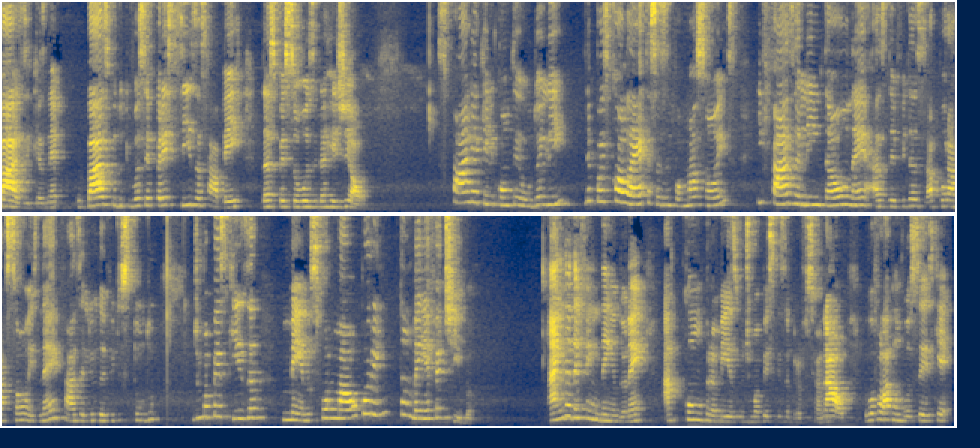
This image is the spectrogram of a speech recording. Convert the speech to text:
básicas, né? O básico do que você precisa saber das pessoas e da região. Espalhe aquele conteúdo ali, depois coleta essas informações e faz ali então, né, as devidas apurações, né, faz ali o devido estudo de uma pesquisa menos formal, porém também efetiva. Ainda defendendo, né, a compra mesmo de uma pesquisa profissional, eu vou falar com vocês que é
